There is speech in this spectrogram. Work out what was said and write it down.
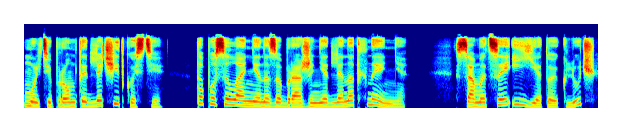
мультипромти для чіткості та посилання на зображення для натхнення. Саме це і є той ключ,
